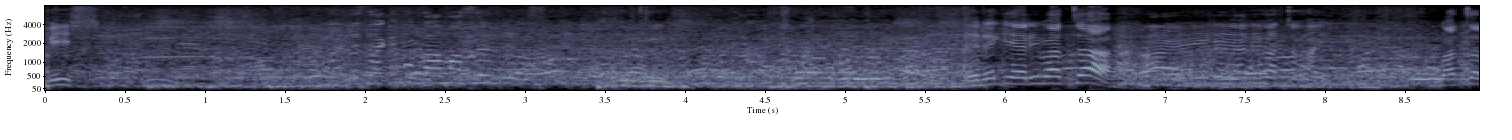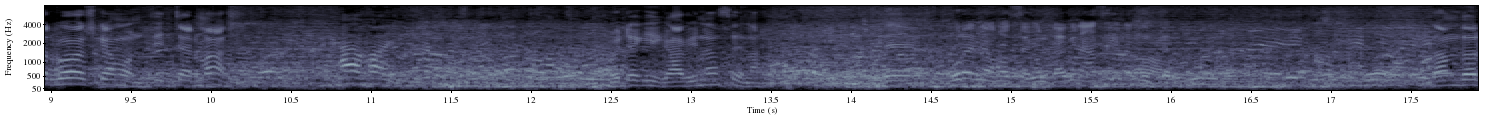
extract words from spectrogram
বিশ। দাম আছে। এটা কি আরি বাচ্চা? হ্যাঁ এটা জানি বাচ্চা ভাই। বাচ্চার বয়স কেমন? তিন চার মাস? হ্যাঁ ভাই। ওইটা কি গাভিন আছে না? পুরে না হচ্ছে এখন গাবিন আছে কিনা বলতে দাম দর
